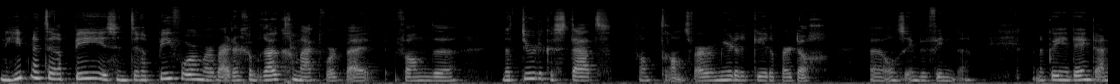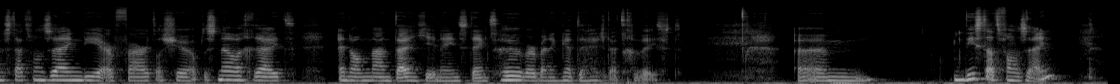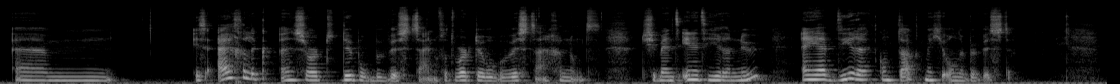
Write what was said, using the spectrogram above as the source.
Een hypnotherapie is een therapievorm waarbij er gebruik gemaakt wordt bij, van de natuurlijke staat van trance, waar we meerdere keren per dag uh, ons in bevinden. En dan kun je denken aan de staat van zijn die je ervaart als je op de snelweg rijdt en dan na een tijdje ineens denkt: huh, waar ben ik net de hele tijd geweest? Um, die staat van zijn um, is eigenlijk een soort dubbel bewustzijn. Of dat wordt dubbel bewustzijn genoemd. Dus je bent in het hier en nu en je hebt direct contact met je onderbewuste.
